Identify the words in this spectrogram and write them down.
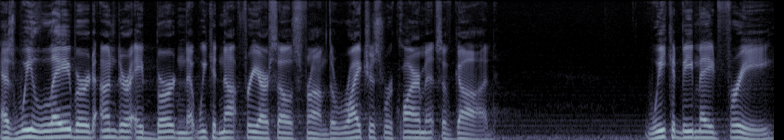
as we labored under a burden that we could not free ourselves from, the righteous requirements of God, we could be made free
